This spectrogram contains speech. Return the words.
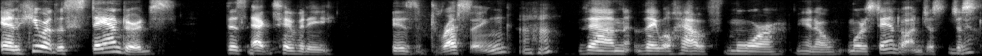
and here are the standards this Mhm. activity is addressing. Uh-huh. Then they will have more, you know, more to stand on. Just, Yeah. just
